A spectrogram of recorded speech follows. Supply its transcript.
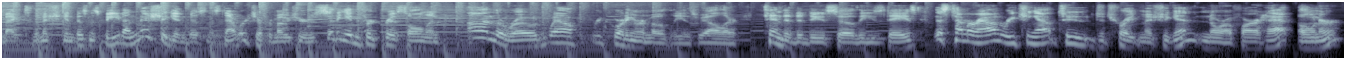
Welcome back to the Michigan Business Beat on Michigan Business Network. Jeffrey Mosher sitting in for Chris Holman on the road. Well, recording remotely as we all are tended to do so these days. This time around, reaching out to Detroit, Michigan, Nora Farhat, owner,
